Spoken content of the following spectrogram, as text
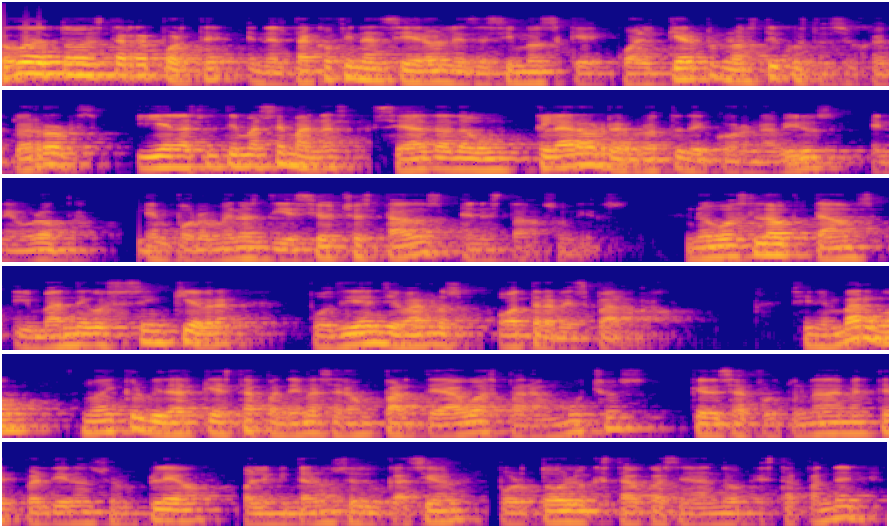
Luego de todo este reporte, en el taco financiero les decimos que cualquier pronóstico está sujeto a errores y en las últimas semanas se ha dado un claro rebrote de coronavirus en Europa, en por lo menos 18 estados en Estados Unidos. Nuevos lockdowns y más negocios en quiebra podrían llevarlos otra vez para abajo. Sin embargo, no hay que olvidar que esta pandemia será un parteaguas para muchos que desafortunadamente perdieron su empleo o limitaron su educación por todo lo que está ocasionando esta pandemia.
